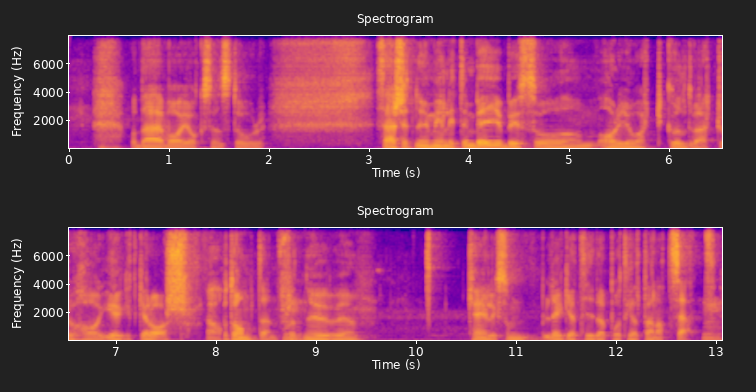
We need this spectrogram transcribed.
Och där var ju också en stor... Särskilt nu med en liten baby så har det ju varit guld värt att ha eget garage Ja. på tomten. För att Mm. nu eh, kan jag liksom lägga tid på ett helt annat sätt. Mm.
